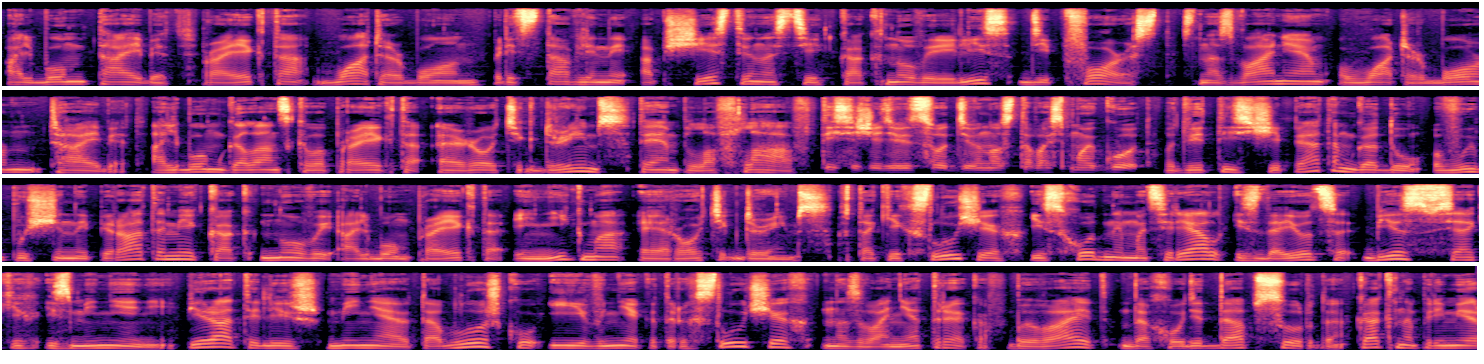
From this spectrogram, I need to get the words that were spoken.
альбом Tibet проекта Waterborne, представленный общественности как новый релиз Deep Forest с названием Waterborne Tibet. Альбом голландского проекта Erotic Dreams Temple of Love 1998 год. в 2005 году выпущенный пиратами как новый альбом проекта Enigma Erotic Dreams. В таких случаях исходный материал издается без всяких изменений. Пираты лишь меняют обложку и в некоторых случаях названия треков. Бывает, доходит до абсурда, как, например,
